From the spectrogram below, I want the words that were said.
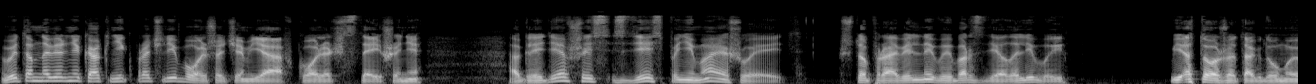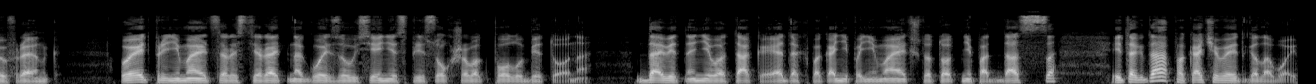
Вы там наверняка книг прочли больше, чем я в колледж-стейшене. Оглядевшись здесь, понимаешь, Уэйт, что правильный выбор сделали вы. Я тоже так думаю, Фрэнк. Уэйт принимается растирать ногой заусенец присохшего к полу бетона давит на него так и эдак, пока не понимает, что тот не поддастся, и тогда покачивает головой.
